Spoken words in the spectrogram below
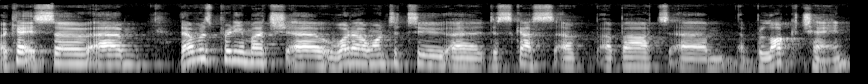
Okay, so um, that was pretty much uh, what I wanted to uh, discuss uh, about um, blockchain.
